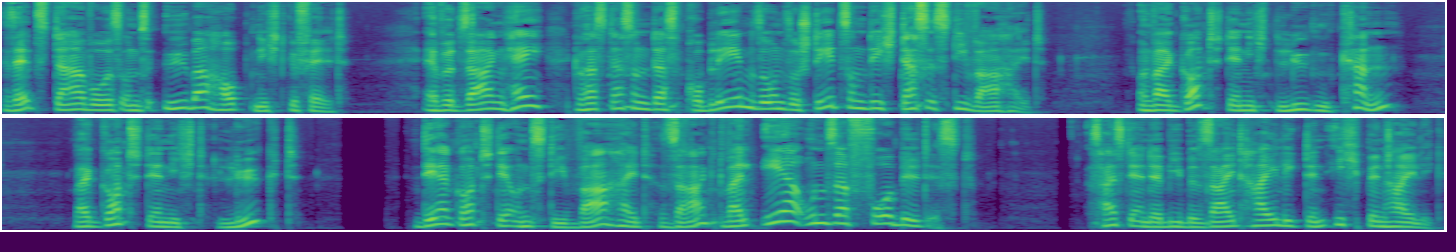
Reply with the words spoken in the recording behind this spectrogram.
selbst da, wo es uns überhaupt nicht gefällt. Er wird sagen, hey, du hast das und das Problem, so und so steht's um dich, das ist die Wahrheit. Und weil Gott, der nicht lügen kann, weil Gott, der nicht lügt, der Gott, der uns die Wahrheit sagt, weil er unser Vorbild ist, das heißt ja in der Bibel, seid heilig, denn ich bin heilig.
